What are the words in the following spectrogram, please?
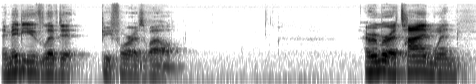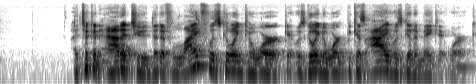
and maybe you've lived it before as well. I remember a time when I took an attitude that if life was going to work, it was going to work because I was going to make it work.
